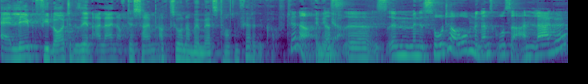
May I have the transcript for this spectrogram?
erlebt, viele Leute gesehen. Allein auf der Simon-Auktion haben wir mehr als 1000 Pferde gekauft. Genau, das äh, ist in Minnesota oben eine ganz große Anlage.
